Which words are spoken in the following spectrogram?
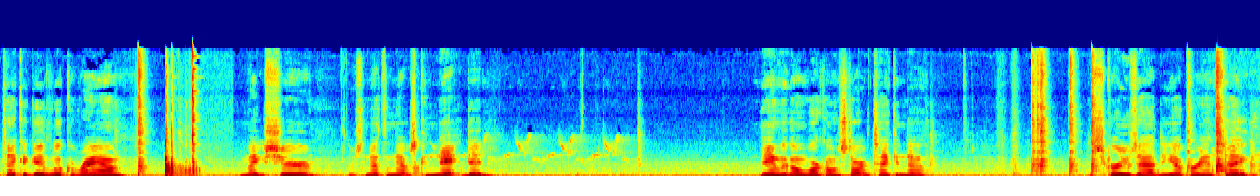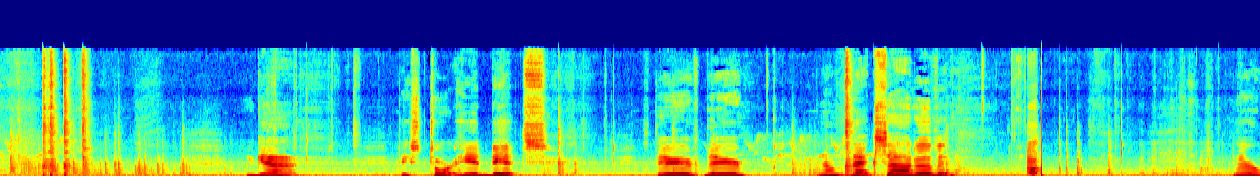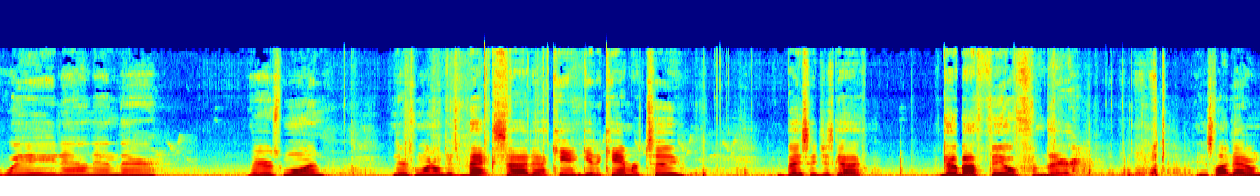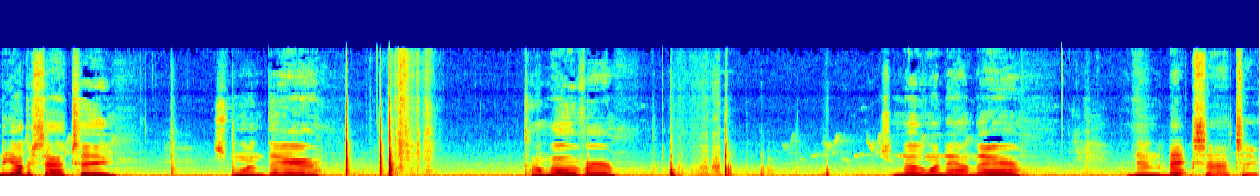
take a good look around. Make sure there's nothing else connected. Then we're going to work on start taking the, the screws out of the upper intake. You got these Torx head bits there there and on the back side of it they're way down in there. There's one. There's one on this back side I can't get a camera to. Basically just gotta go by feel from there. And it's like that on the other side too. There's one there. Come over. There's another one down there. And then the back side too.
